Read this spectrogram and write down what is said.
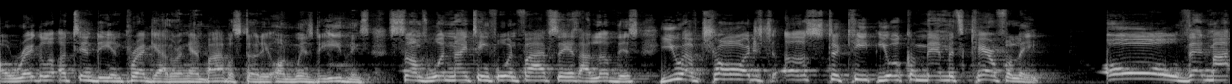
a regular attendee in prayer gathering and Bible study on Wednesday evenings. Psalms 119, 4 and 5 says, I love this. You have charged us to keep your commandments carefully. Oh, that my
